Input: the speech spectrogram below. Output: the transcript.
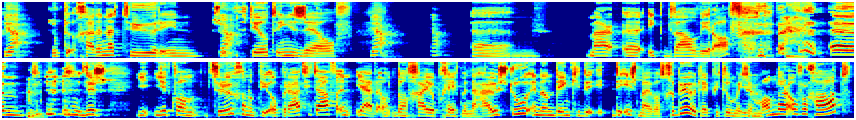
Ja, Zoek de, ga de natuur in. Zoek Ja. de stilte in jezelf. ja, ja. Ehm, maar eh, ik dwaal weer af. Ehm, dus je, je kwam terug en op die operatietafel. En ja, dan, dan ga je op een gegeven moment naar huis toe. En dan denk je, er is mij wat gebeurd. Heb je toen met je man daarover gehad?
